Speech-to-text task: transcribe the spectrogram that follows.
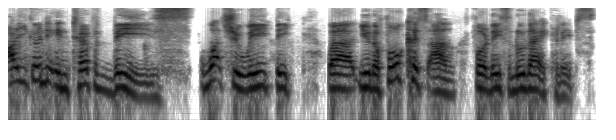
are you going to interpret these? What should we be, uh, you know, focus on for this lunar eclipse?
